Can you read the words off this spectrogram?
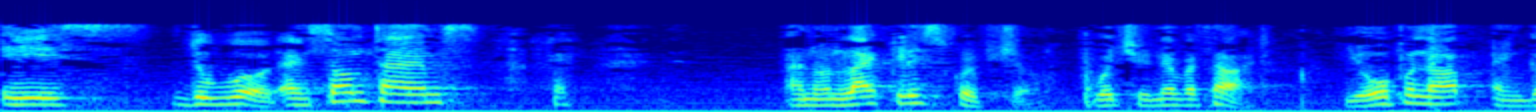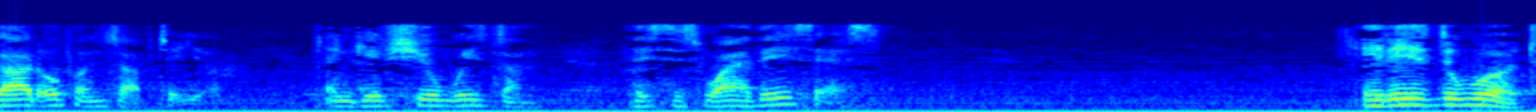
is the Word. And sometimes, an unlikely scripture, which you never thought. You open up and God opens up to you and gives you wisdom. This is why this says it is the word.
